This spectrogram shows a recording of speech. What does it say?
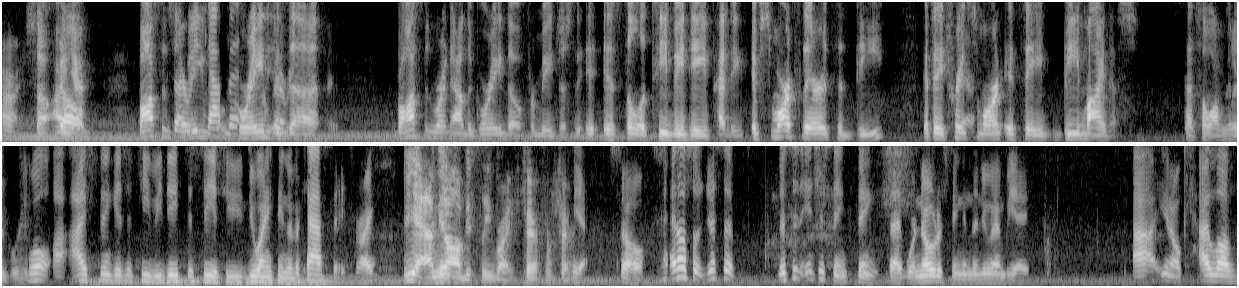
All right. So, So, again, Boston to me grade is it. Boston right now. The grade though for me just is still a TBD pending. If Smart's there, it's a D. If they trade. Smart, it's a B minus. That's how I'm going to grade. it. Well, I I think it's a TBD to see if you do anything with the cap space, right? yeah, I mean, because- obviously, right, fair for fair. Yeah. So, and also just a this is an interesting thing that we're noticing in the new NBA. Uh, you know, I love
